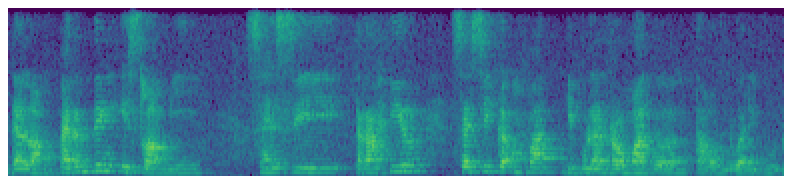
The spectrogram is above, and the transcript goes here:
dalam Parenting Islami Sesi terakhir, sesi keempat di bulan Ramadan tahun 2020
